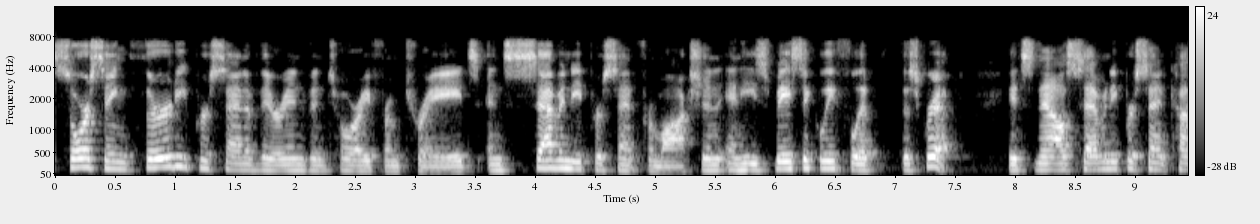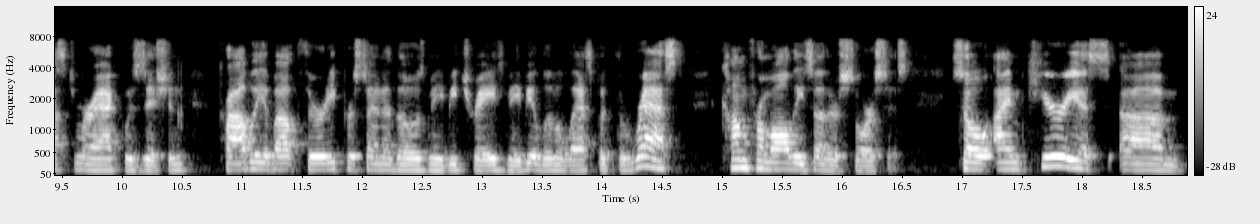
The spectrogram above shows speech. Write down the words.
sourcing 30% of their inventory from trades and 70% from auction. And he's basically flipped the script. It's now 70% customer acquisition, probably about 30% of those maybe trades, maybe a little less, but the rest come from all these other sources. So I'm curious. Um,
